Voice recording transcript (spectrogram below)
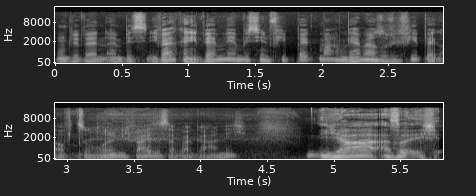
und wir werden ein bisschen, ich weiß gar nicht, werden wir ein bisschen Feedback machen? Wir haben ja so viel Feedback aufzuholen, ich weiß es aber gar nicht. Ja, also ich,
